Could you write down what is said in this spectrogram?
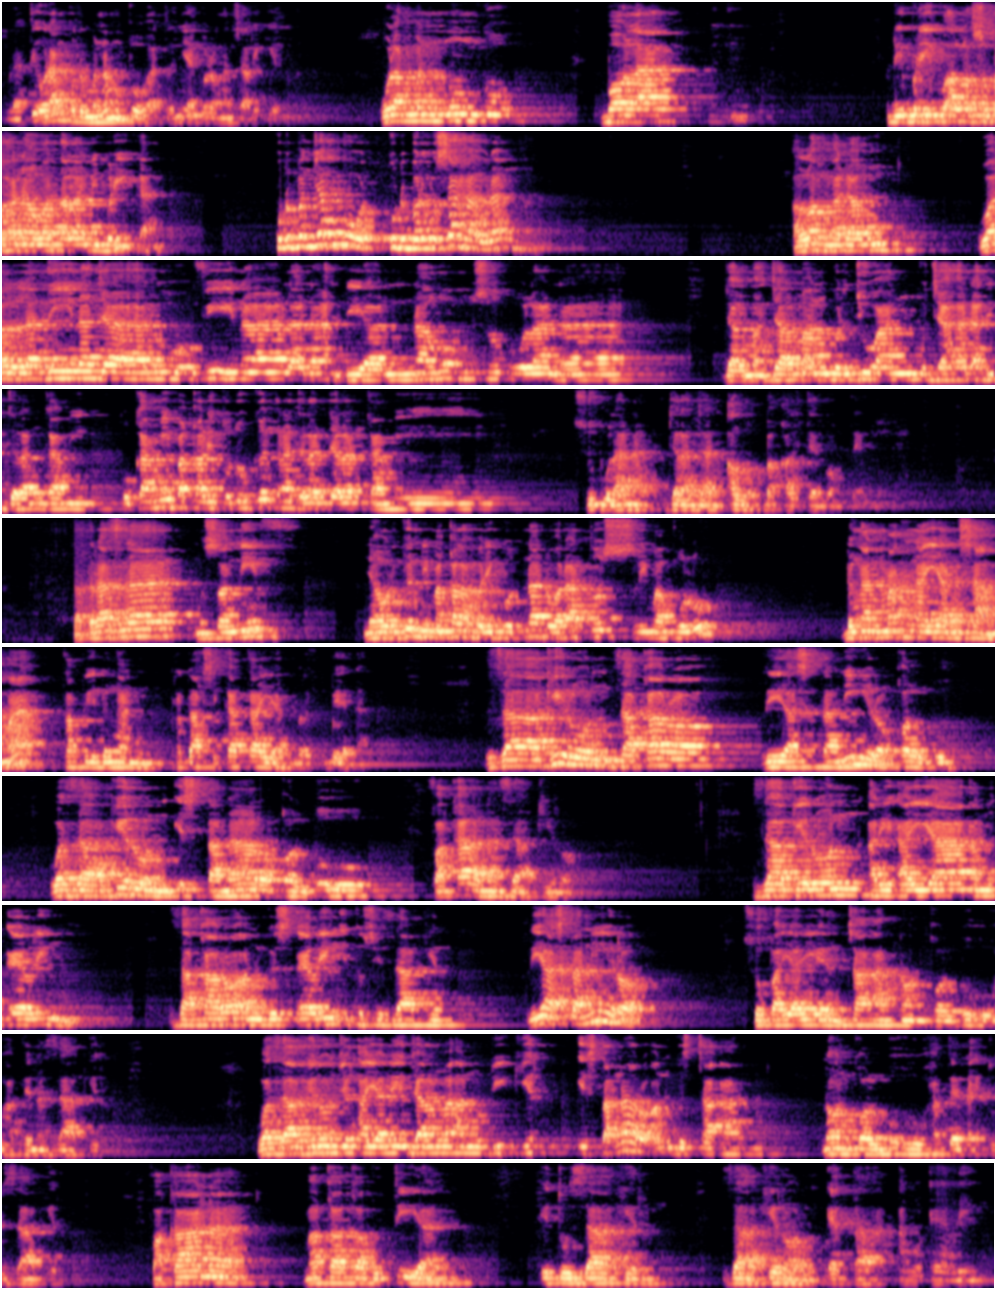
Berarti orang perlu menempuh artinya golongan salikin. Ulah menunggu bola diberi ku Allah Subhanahu wa taala diberikan. Kudu menjemput kudu berusaha orang. Allah ngadawu walladzina jahadu fina lanahdiyannahum subulana jalma-jalma nu berjuang mujahadah di jalan kami. Ku kami bakal dituduhkan karena jalan-jalan kami. Subulana jalan-jalan Allah bakal ditembong-tembong. Satrasna musannif nyaurkeun di makalah berikutnya 250 dengan makna yang sama tapi dengan redaksi kata yang berbeda. Zakirun zakara liyastani qalbuhu wa zakirun istanara fakana zakira. Zakirun ari aya anu eling zakaro anu geus eling itu si zakir. Liastaniro supaya yen caang non kolbuhu hatena zakir. Wa zakirun ayane jalma anu dikir istanaro anu geus caang non kolbuhu hatena itu zakir. Fakana maka kabuktian itu zakir. Zakiron eta anu eling.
